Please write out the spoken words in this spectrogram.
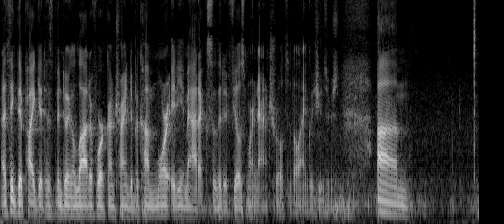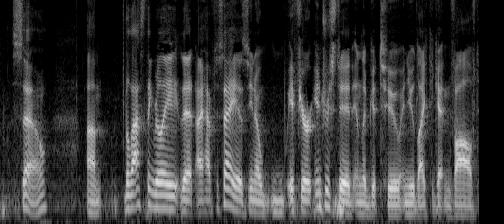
I think that PyGit has been doing a lot of work on trying to become more idiomatic so that it feels more natural to the language users. Um, so um, the last thing really that I have to say is, you know, if you're interested in libgit2 and you'd like to get involved,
